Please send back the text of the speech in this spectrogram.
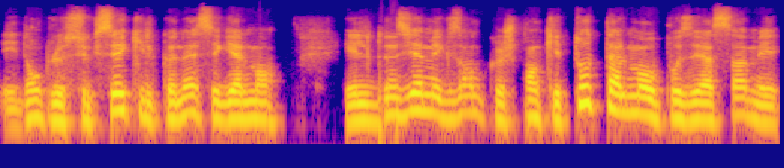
et donc le succès qu'ils connaissent également. Et le deuxième exemple que je prends qui est totalement opposé à ça, mais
